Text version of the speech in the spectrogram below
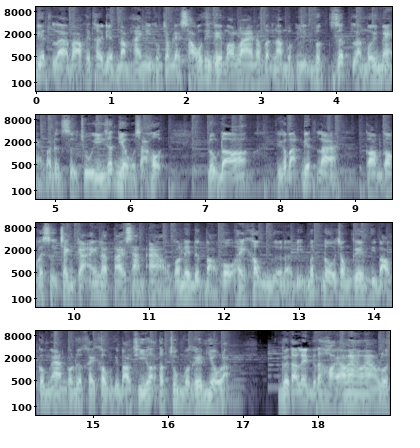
biết là vào cái thời điểm năm 2006 thì game online nó vẫn là một cái lĩnh vực rất là mới mẻ và được sự chú ý rất nhiều của xã hội lúc đó thì các bạn biết là còn có cái sự tranh cãi là tài sản ảo có nên được bảo hộ hay không rồi là bị mất đồ trong game thì báo công an có được hay không thì báo chí họ tập trung vào game nhiều lắm. Người ta lên người ta hỏi ào ào ào luôn.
